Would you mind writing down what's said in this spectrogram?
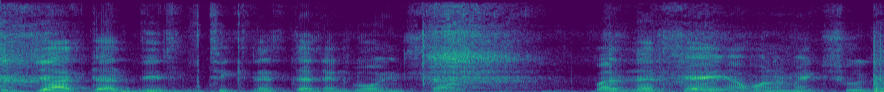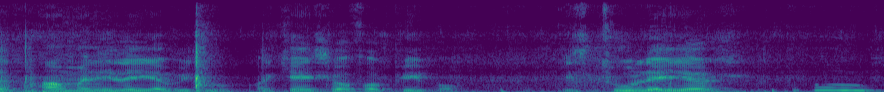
It's just that this thickness doesn't go inside. But let's say I want to make sure that how many layers we do. Okay, so for people, it's two layers. I'm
